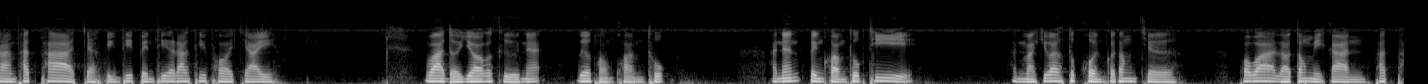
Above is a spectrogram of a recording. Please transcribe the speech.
การพัดพาดจากสิ่งที่เป็นที่รักที่พอใจ ว่าโดยย่อก็คือเนี่ยเรื่องของความทุกข์อันนั้นเป็นความทุกข์ที่ อันมาคิดว่าทุกคนก็ต้องเจอ เพราะว่าเราต้องมีการพัดภ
